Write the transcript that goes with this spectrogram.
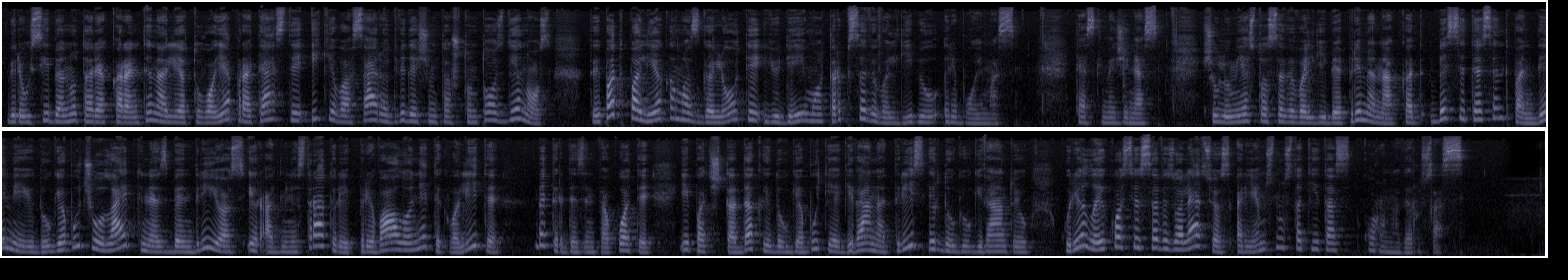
Vyriausybė nutarė karantiną Lietuvoje pratesti iki vasario 28 dienos. Taip pat paliekamas galioti judėjimo tarp savivaldybių ribojimas. Teskime žinias. Šiaulių miesto savivaldybė primena, kad besitęsiant pandemijai daugiabučių laiptinės bendrijos ir administratoriai privalo ne tik valyti, bet ir dezinfekuoti ypač tada kai daugiabutyje gyvena trys ir daugiau gyventojų kurie laikosi saviizoliacijos ar jiems nustatytas koronavirusas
